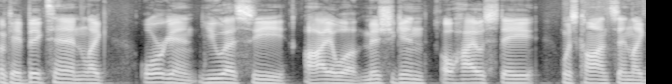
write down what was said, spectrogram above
Okay, Big Ten, like Oregon, USC, Iowa, Michigan, Ohio State, Wisconsin, like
